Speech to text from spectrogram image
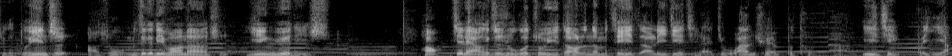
是个多音字啊。所以我们这个地方呢是音乐的意思。好，这两个字如果注意到了，那么这一章理解起来就完全不同啊，意境不一样。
